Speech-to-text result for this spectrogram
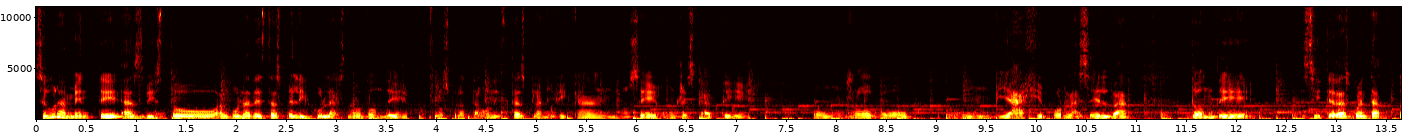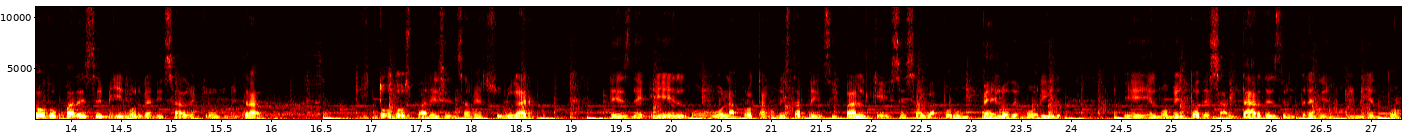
Seguramente has visto alguna de estas películas, ¿no? Donde los protagonistas planifican, no sé, un rescate o un robo o un viaje por la selva, donde si te das cuenta todo parece bien organizado y cronometrado y todos parecen saber su lugar. Desde él o la protagonista principal que se salva por un pelo de morir eh, el momento de saltar desde un tren en movimiento,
